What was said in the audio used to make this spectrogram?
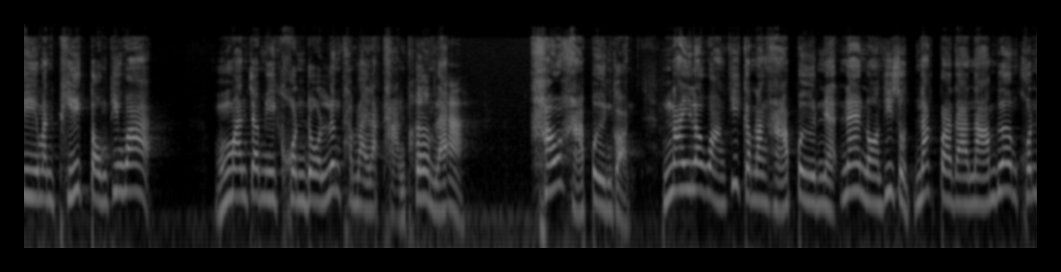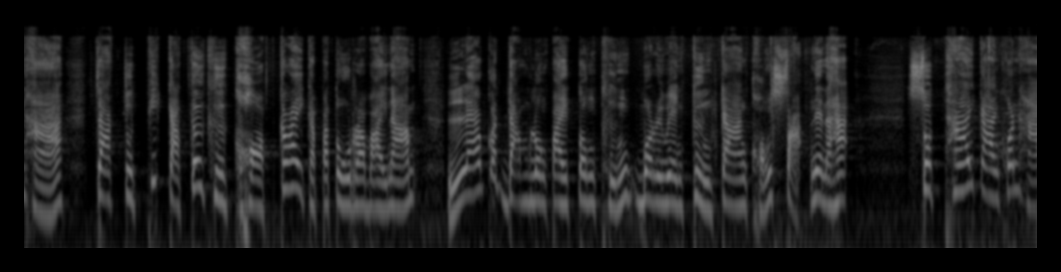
ดีมันพีคตรงที่ว่า มันจะมีคนโดนเรื่องทำลายหลักฐานเพิ่มแล้วค่ะเขาหาปืนก่อน ในระหว่างที่กำลังหาปืนเนี่ยแน่นอนที่สุดนักประดาน้ำเริ่มค้นหา จากจุดพิกัดก็คือขอบใกล้กับประตูระบายน้ำแล้วก็ดำลงไปตรงถึงบริเวณกึ่งกลางของสระเนี่ยนะฮะ สุดท้ายการค้นหา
